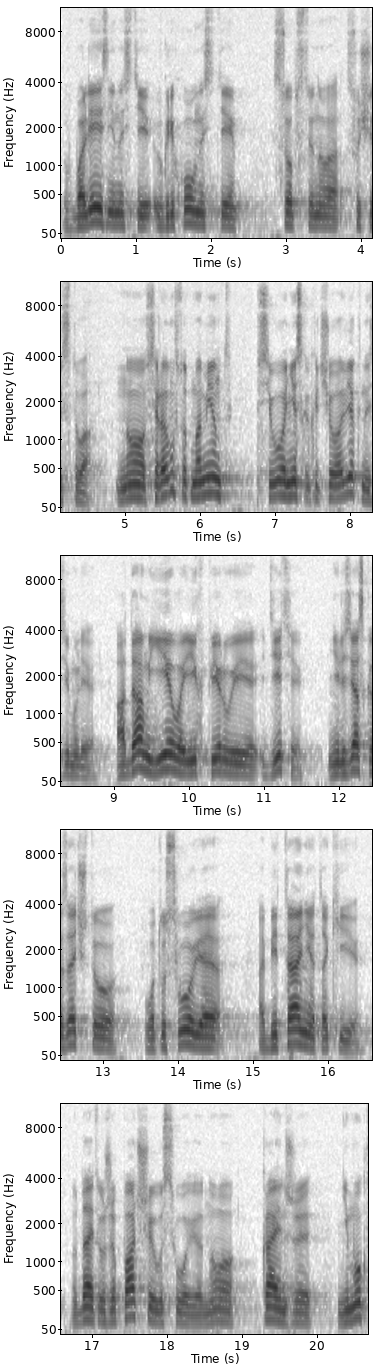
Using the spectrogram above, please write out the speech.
в болезненности, в греховности собственного существа. Но все равно в тот момент всего несколько человек на земле – Адам, Ева и их первые дети, нельзя сказать, что вот условия обитания такие. Ну да, это уже падшие условия, но Каин же не мог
